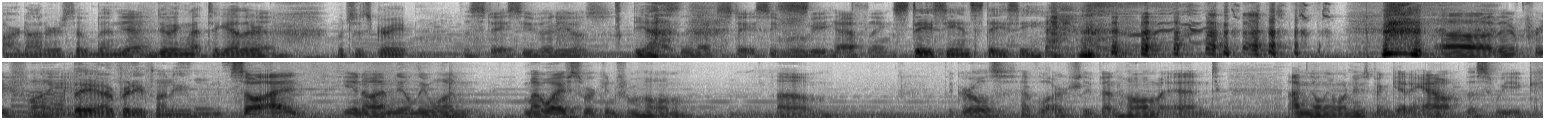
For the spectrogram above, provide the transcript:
our daughters have been Yeah. doing that together, Yeah. which is great. The Stacy videos. Yeah. It's the next Stacy movie happening. Stacy and Stacy, Uh, they're pretty funny. they are pretty funny. So I, you know, I'm the only one. My wife's working from home. Um, the girls have largely been home, and I'm the only one who's been getting out this week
